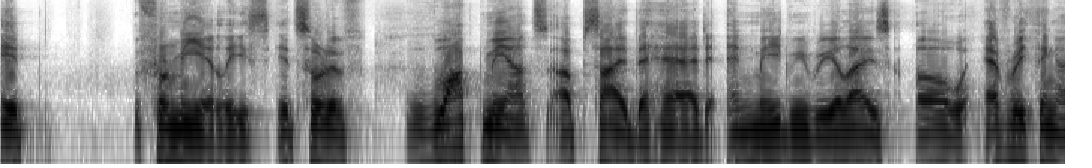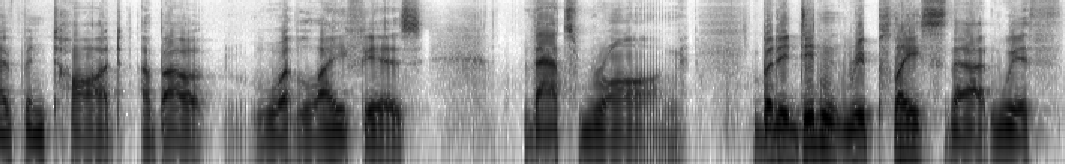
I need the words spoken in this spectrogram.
it for me at least, it sort of whopped me out upside the head and made me realize, oh, everything I've been taught about what life is, that's wrong. But it didn't replace that with,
